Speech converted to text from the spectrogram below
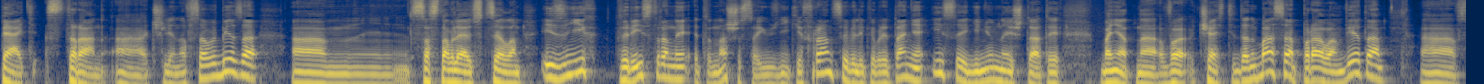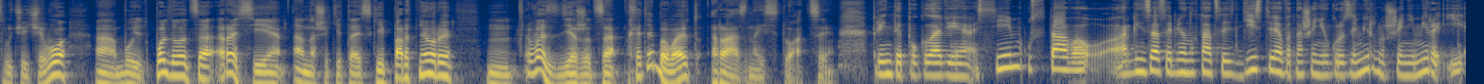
пять стран членов Совбеза составляют в целом. Из них три страны – это наши союзники. Франция, Великобритания и Соединенные Штаты. Понятно, в части Донбасса правом вето, а, в случае чего, а, будет пользоваться Россия, а наши китайские партнеры воздержатся. Хотя бывают разные ситуации. Принятые по главе 7 Устава Организации Объединенных Наций действия в отношении угрозы мира, нарушения мира и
